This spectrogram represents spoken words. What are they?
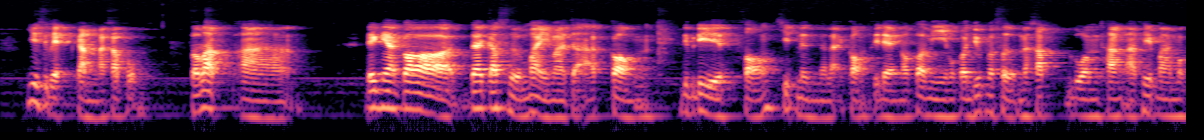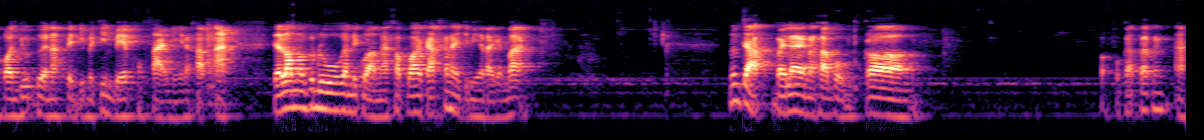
2021 กันนะครับผมสำหรับอ่าเด็กเนี้ยก็ได้กระเสริมใหม่มาจากกล่อง ดีวดีสองขีดหนึ่งนั่นแหละกล่องสีแดงเนาะก็มีมังกรยุทธมาเสริมนะครับ รวมทางอาเทพมารมังกรยุทธด้วยนะ เป็นอิมเมจินเบฟของสายนี้นะครับอะเดี๋ยวเรามาดูกันดีกว่านะครับ ว่าการดข้างในจะมีอะไรกันบ้างเริ่มจากใบแรกนะครับผมก็ปรับโฟกัสแป๊บนึงอะ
